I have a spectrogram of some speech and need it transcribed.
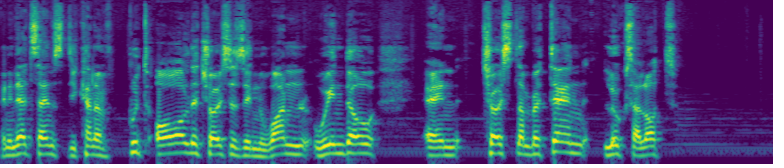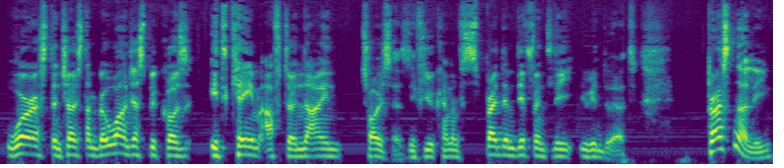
And in that sense, you kind of put all the choices in one window and choice number 10 looks a lot worse than choice number one just because it came after nine choices. If you kind of spread them differently, you can do that. Personally,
